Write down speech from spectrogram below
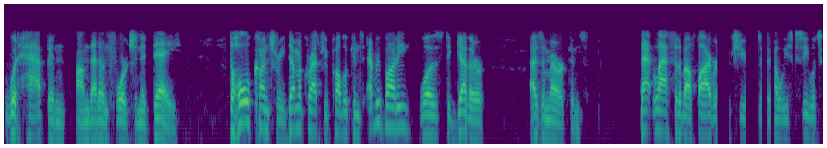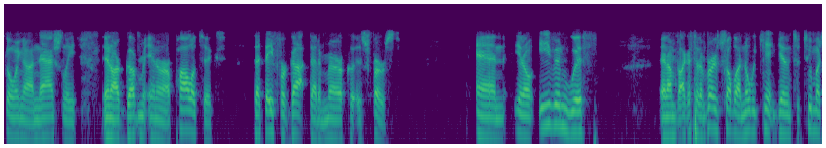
what happened on that unfortunate day. The whole country, Democrats, Republicans, everybody was together as Americans. That lasted about five or six years. And now we see what's going on nationally in our government and in our politics that they forgot that America is first. And, you know, even with and I'm like I said, I'm very troubled. I know we can't get into too much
